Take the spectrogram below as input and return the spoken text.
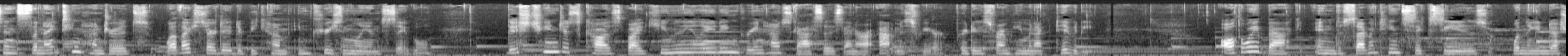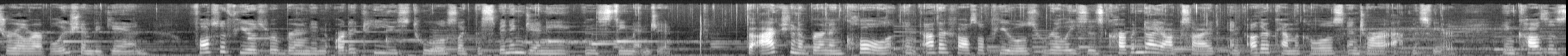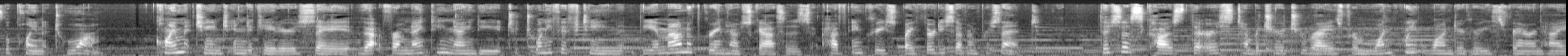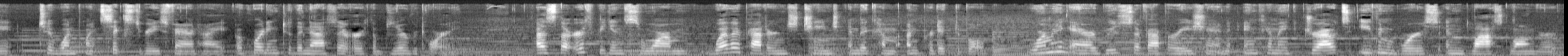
Since the 1900s, weather started to become increasingly unstable. This change is caused by accumulating greenhouse gases in our atmosphere produced from human activity. All the way back in the 1760s, when the Industrial Revolution began, fossil fuels were burned in order to use tools like the spinning jenny and the steam engine. The action of burning coal and other fossil fuels releases carbon dioxide and other chemicals into our atmosphere and causes the planet to warm. Climate change indicators say that from 1990 to 2015, the amount of greenhouse gases have increased by 37%. This has caused the Earth's temperature to rise from 1.1 degrees Fahrenheit to 1.6 degrees Fahrenheit, according to the NASA Earth Observatory. As the Earth begins to warm, weather patterns change and become unpredictable. Warming air boosts evaporation and can make droughts even worse and last longer.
